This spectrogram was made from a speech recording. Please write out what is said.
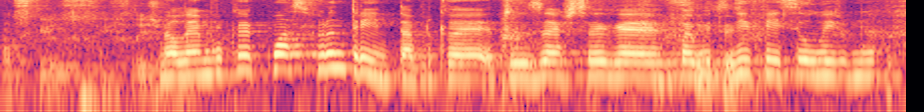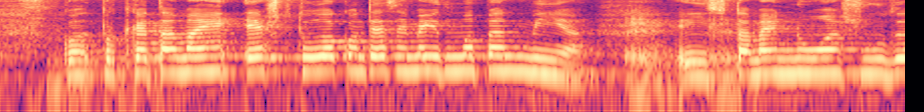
conseguiu-se e felizmente. Eu lembro que quase foram 30, porque tu disseste que foi muito difícil mesmo, sim. porque também isto tudo acontece em meio de uma pandemia. É, e isso é. também não ajuda.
